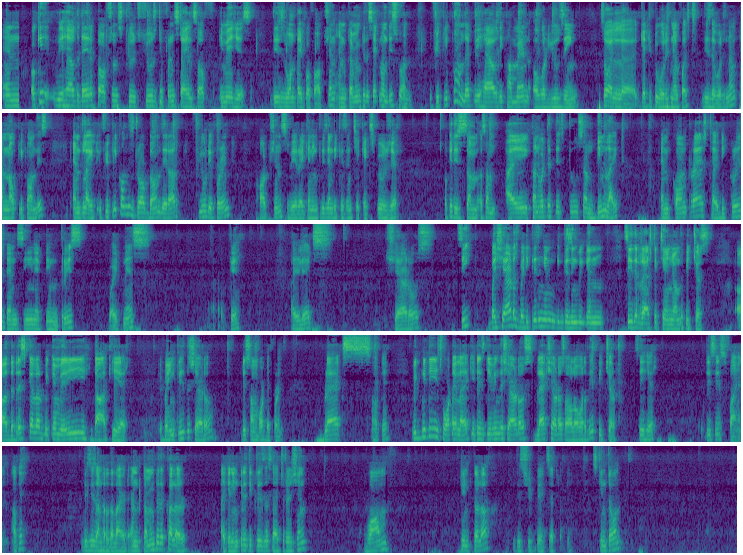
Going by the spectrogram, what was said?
And okay we have the direct options to choose different styles of images this is one type of option. And coming to the second on this one if you click on that we have the command over using. So i'll uh, get it to original first. This is the original. And now click on this. And light. If you click on this drop down there are few different options where i can increase and decrease and check exposure. Okay this is some some i converted this to some dim light. And contrast i decreased and seen it increase. Whiteness. Okay highlights. Shadows. See by shadows by decreasing and increasing we can see the drastic change on the pictures. Uh, the dress color became very dark here. If I increase the shadow it is somewhat different. Blacks okay. Vignity is what I like. It is giving the shadows black shadows all over the picture. See here. This is fine okay. This is under the light. And coming to the color I can increase decrease the saturation. Warm tint color. This should be exact okay. Skin tone.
